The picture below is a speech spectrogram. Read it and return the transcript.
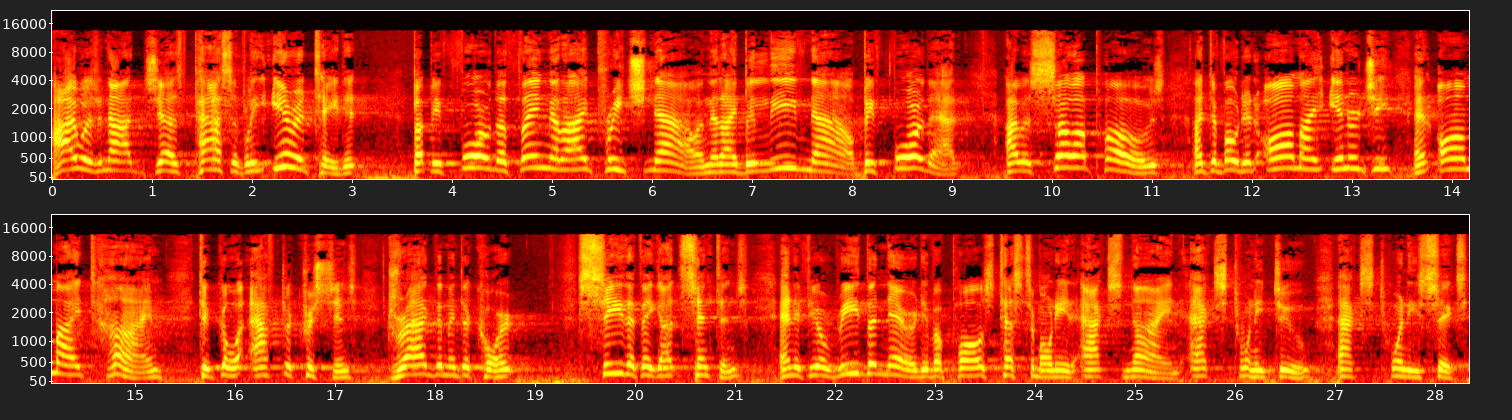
I was not just passively irritated, but before the thing that I preach now and that I believe now, before that, I was so opposed, I devoted all my energy and all my time to go after Christians, drag them into court, see that they got sentenced. And if you'll read the narrative of Paul's testimony in Acts 9, Acts 22, Acts 26,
